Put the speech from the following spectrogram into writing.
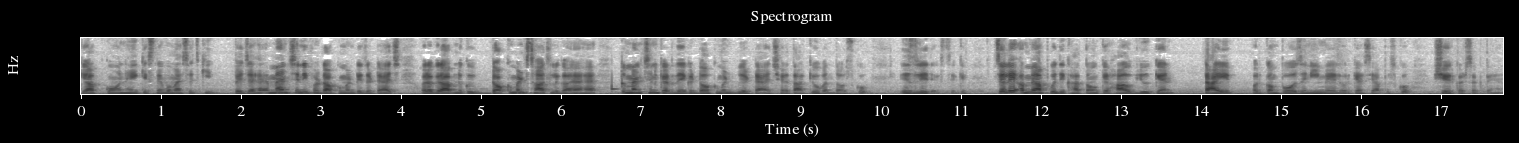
कि आप कौन है, किसने वो मैसेज की, भेजा है। Mention if a document is attach और अगर आपने कोई डॉक्यूमेंट साथ लगाया है तो मैंशन कर दें कि डॉक्यूमेंट भी अटैच है, ताकि वो बंदा उसको ईजिली देख सके। चले, अब मैं आपको दिखाता हूँ कि हाउ यू कैन टाइप और कंपोज एन ईमेल और कैसे आप उसको शेयर कर सकते हैं।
